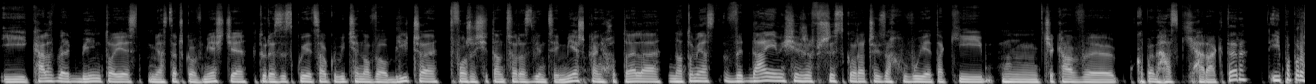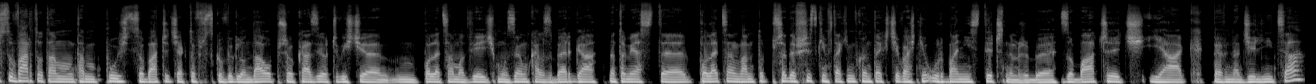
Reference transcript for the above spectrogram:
i Carlsberg Bean to jest miasteczko w mieście, które zyskuje całkowicie nowe oblicze, tworzy się tam coraz więcej mieszkań, hotele, natomiast wydaje mi się, że wszystko raczej zachowuje taki mm, ciekawy kopenhaski charakter, i po prostu warto tam, tam pójść, zobaczyć, jak to wszystko wyglądało. Przy okazji, oczywiście mm, polecam odwiedzić Muzeum Carlsberga, natomiast e, polecam Wam to przede wszystkim w takim kontekście właśnie urbanistycznym, żeby zobaczyć, jak pewna dzielnica,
